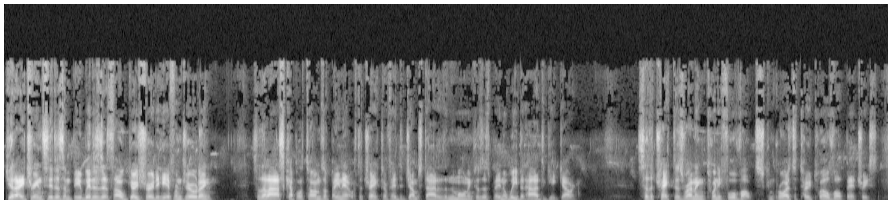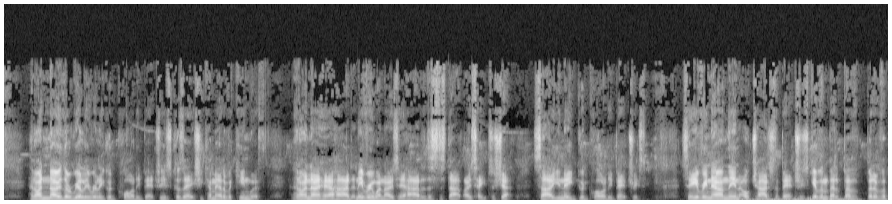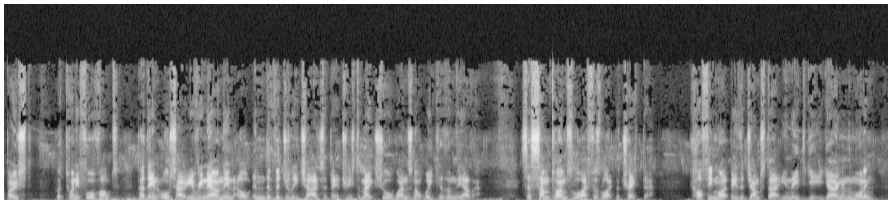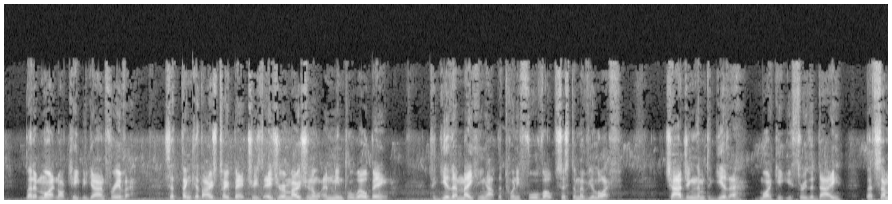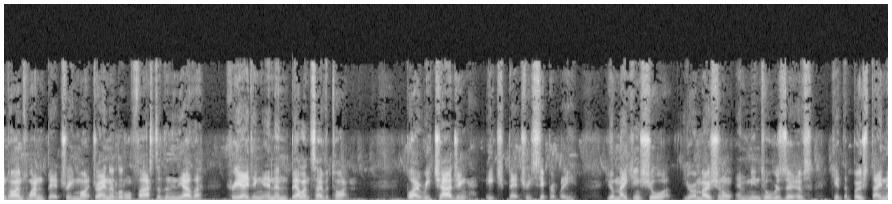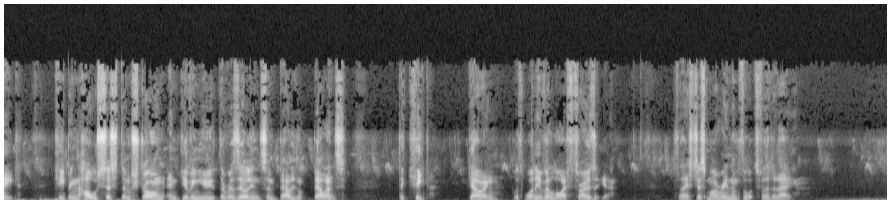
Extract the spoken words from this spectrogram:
G'day trendsetters and bedwetters, it's old Gooserooter here from Geraldine. So the last couple of times I've been out with the tractor, I've had to jump start it in the morning because it's been a wee bit hard to get going. So the tractor's running 24 volts, comprised of two 12 volt batteries. And I know they're really, really good quality batteries because they actually come out of a Kenworth. And I know how hard, and everyone knows how hard it is to start those heaps of shit. So you need good quality batteries. So every now and then I'll charge the batteries, give them a bit, a bit of a boost, with 24 volts. But then also every now and then I'll individually charge the batteries to make sure one's not weaker than the other. So sometimes life is like the tractor. Coffee might be the jump start you need to get you going in the morning, but it might not keep you going forever. So think of those two batteries as your emotional and mental well-being, together making up the 24 volt system of your life. Charging them together might get you through the day, but sometimes one battery might drain a little faster than the other creating an imbalance over time. By recharging each battery separately, you're making sure your emotional and mental reserves get the boost they need, keeping the whole system strong and giving you the resilience and balance to keep going with whatever life throws at you. So that's just my random thoughts for the today.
